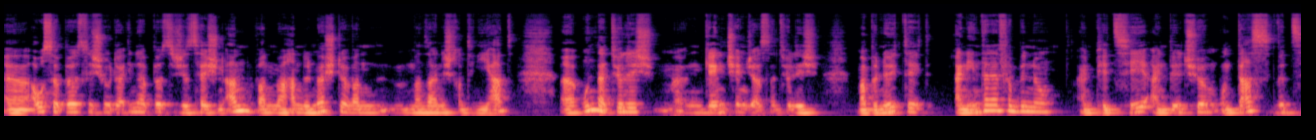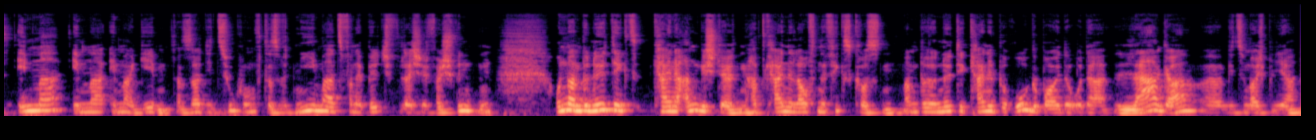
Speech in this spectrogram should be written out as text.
äh, außerbörsliche oder innerbörsliche Session an, wann man handeln möchte, wann man seine Strategie hat. Äh, und natürlich, ein Game Changer ist natürlich, man benötigt eine Internetverbindung, ein PC, ein Bildschirm und das wird es immer, immer, immer geben. Das ist halt die Zukunft. Das wird niemals von der Bildfläche verschwinden. Und man benötigt keine Angestellten, hat keine laufenden Fixkosten. Man benötigt keine Bürogebäude oder Lager, äh, wie zum Beispiel ja,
